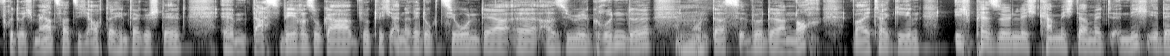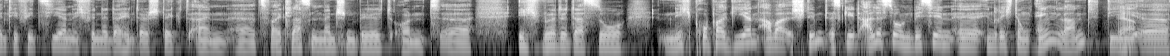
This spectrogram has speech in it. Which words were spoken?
Friedrich Merz hat sich auch dahinter gestellt, ähm, das wäre sogar wirklich eine Reduktion der äh, Asylgründe. Mhm. Und das würde dann noch weitergehen. Ich persönlich kann mich damit nicht identifizieren. Ich finde, dahinter steckt ein äh, Zwei-Klassen-Menschenbild und äh, ich würde das so nicht propagieren. Aber es stimmt, es geht alles so ein bisschen äh, in Richtung England, die, ja. äh,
